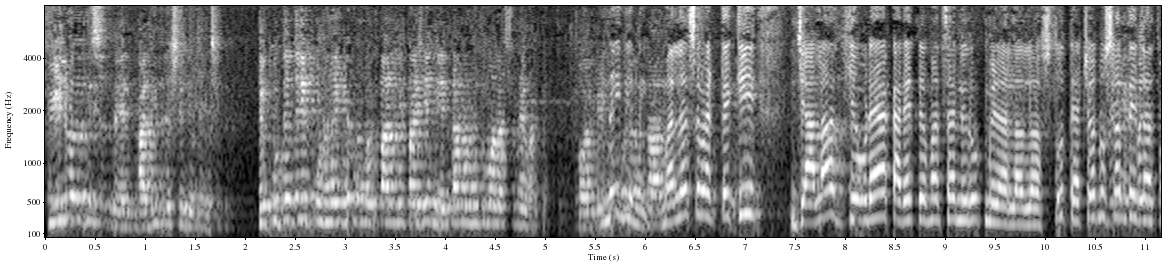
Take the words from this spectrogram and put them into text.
फील्डवर दिसत नाहीत आधी जसे दिसायचे हे कुठेतरी पुन्हा एकदा वोट मारली पाहिजे नेता म्हणून तुम्हाला असं नाही वाटत. नाही नाही नाही. मला असं वाटतं की ज्याला जेवढ्या कार्यक्रमाचा निरोप मिळालेला असतो त्याच्यानुसार ते जात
